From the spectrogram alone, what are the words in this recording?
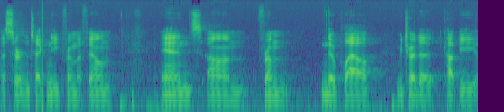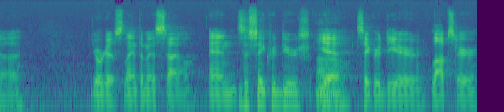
a certain technique from a film, and um, from No Plow, we tried to copy uh, Yorgos Lanthimos style, and The sacred deers. uh, yeah, sacred deer, lobster,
